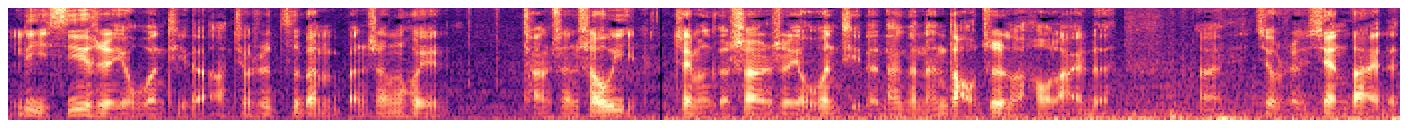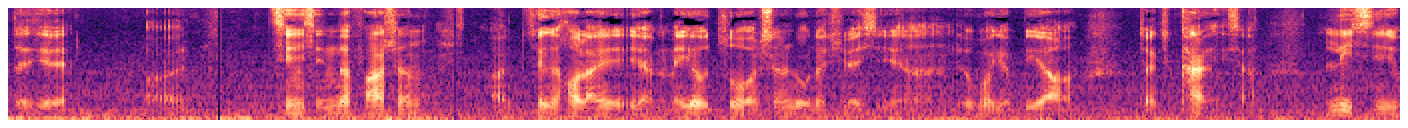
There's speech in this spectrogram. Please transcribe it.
利息是有问题的啊，就是资本本身会产生收益这么个事儿是有问题的，它可能导致了后来的，呃，就是现在的这些呃情形的发生啊。这个后来也没有做深入的学习，如果有必要再去看一下利息，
